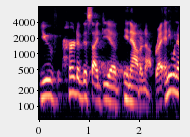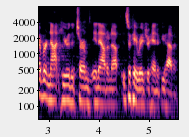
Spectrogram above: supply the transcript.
you've heard of this idea of in, out, and up, right? Anyone ever not hear the terms in, out, and up? It's okay, raise your hand if you haven't.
